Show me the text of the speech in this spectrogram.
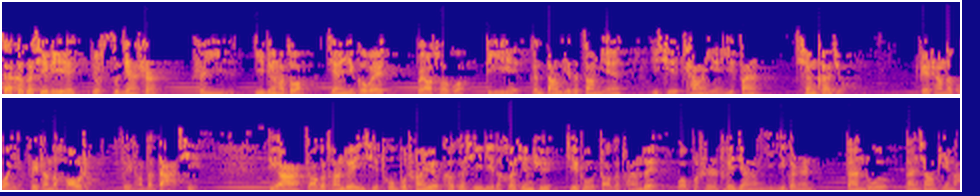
在可可西里有四件事是一一定要做，建议各位不要错过。第一，跟当地的藏民一起畅饮一番青稞酒，非常的过瘾，非常的豪爽，非常的大气。第二，找个团队一起徒步穿越可可西里的核心区，记住找个团队，我不是推荐让你一个人单独单枪匹马。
